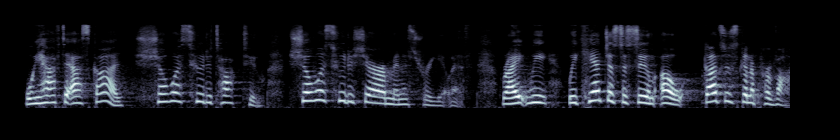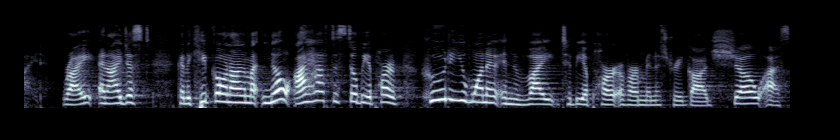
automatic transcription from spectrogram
we have to ask god show us who to talk to. Show us who to share our ministry with right? We we can't just assume oh god's just going to provide right? And I just going to keep going on. My, no, I have to still be a part of. Who do you want to invite to be a part of our ministry? God, show us.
